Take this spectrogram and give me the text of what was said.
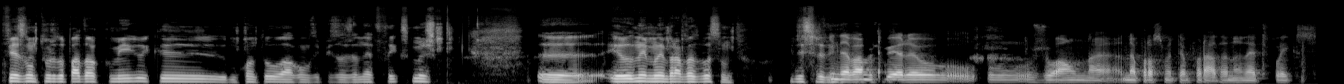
fez um tour do paddock comigo e que me contou alguns episódios da Netflix, mas Uh, eu nem me lembrava do assunto. Ainda vamos ver o, o João na, na próxima temporada na Netflix.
